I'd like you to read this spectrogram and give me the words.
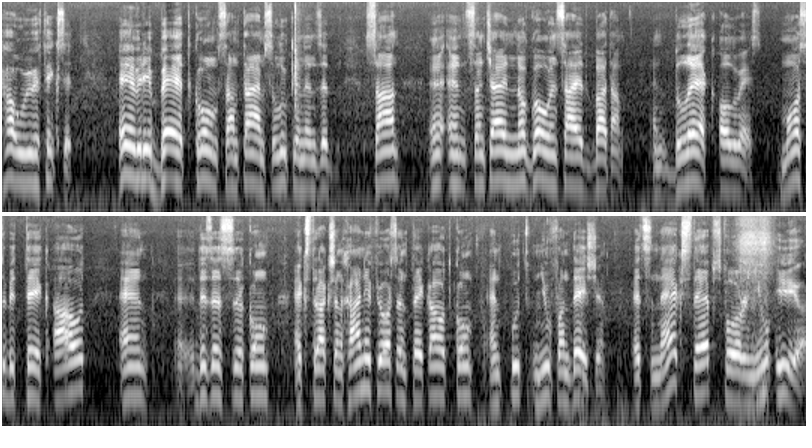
how we fix it. Every bad comb sometimes looking in the sun uh, and sunshine no go inside bottom and black always. Must be take out and uh, this is uh, comb extraction honey first and take out comb and put new foundation. It's next steps for new year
